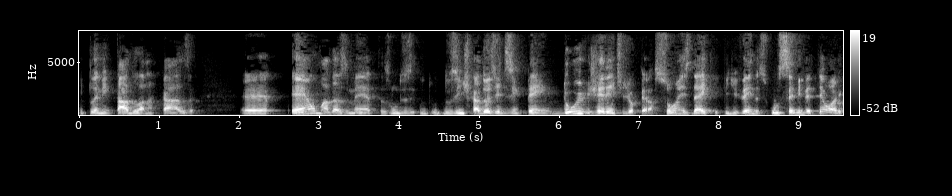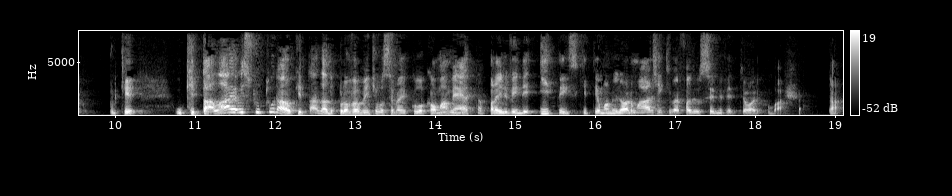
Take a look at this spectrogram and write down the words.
implementado lá na casa, é, é uma das metas, um dos, dos, indicadores de desempenho do gerente de operações, da equipe de vendas, o CMV teórico. Porque o que está lá é o estrutural, o que está dado. Provavelmente você vai colocar uma meta para ele vender itens que tem uma melhor margem, que vai fazer o CMV teórico baixar. Tá?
